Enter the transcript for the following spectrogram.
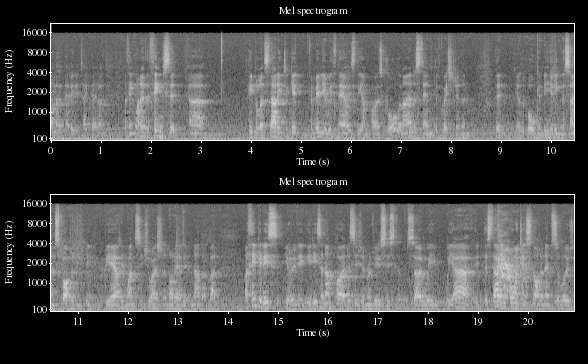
I'm happy to take that. I, I think one of the things that um, people are starting to get familiar with now is the umpire's call, and I understand the question and that you know the ball can be hitting the same spot and be, be out in one situation and not out in another. But I think it is you know it, it is an umpire decision review system. So we we are it, the starting point is not an absolute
